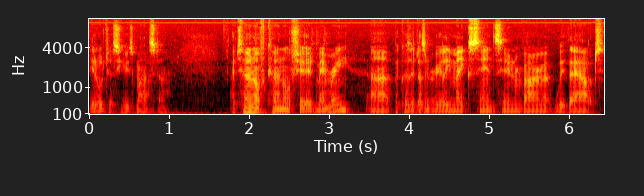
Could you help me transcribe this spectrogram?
it'll just use master. I turn off kernel shared memory uh, because it doesn't really make sense in an environment without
